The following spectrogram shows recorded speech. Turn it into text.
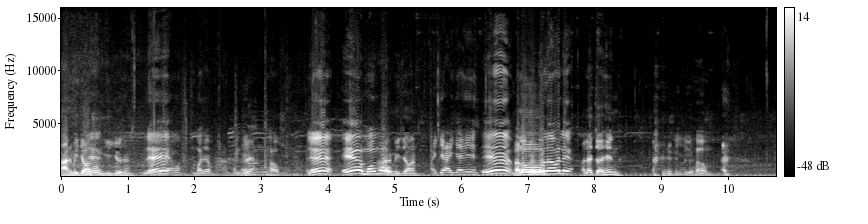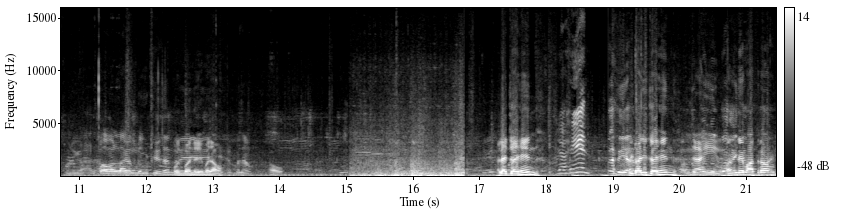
આર્મી જવાન શું ગીજો ગયો છે? લે. મજા? ખાવ લે. એ મોમો. આર્મી જવાન. આઈ જા આઈ જા એ. હેલો. બોલાવો લે. અલે જય હિન્દ. બીજું પવન લાગે. બોલ બંધ મજા આવો મજા આવો. અલે જય હિન્દ. જય હિન્દ. દીકાજી જય હિન્દ. જય હિન્દ. વંદે માતરમ.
